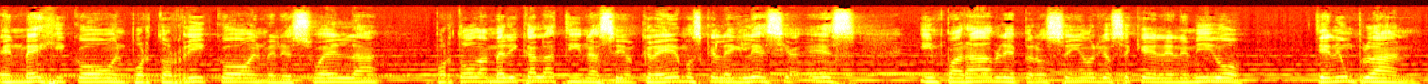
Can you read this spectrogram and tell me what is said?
en México, en Puerto Rico, en Venezuela, por toda América Latina, Señor. Creemos que la iglesia es imparable, pero Señor, yo sé que el enemigo tiene un plan.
